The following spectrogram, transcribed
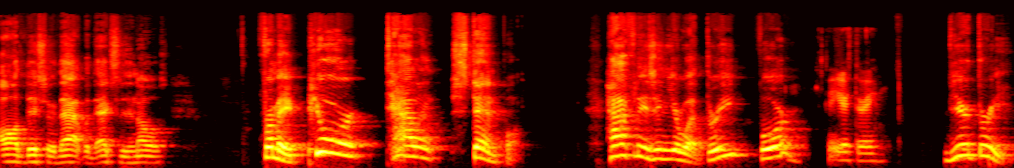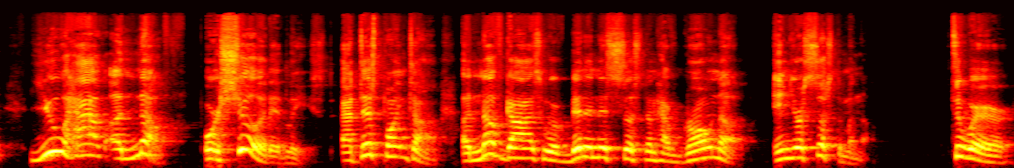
all this or that with X's and O's. From a pure talent standpoint, Hafley is in year what, three, four? Year three. Year three. You have enough, or should at least, at this point in time, enough guys who have been in this system have grown up in your system enough to where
